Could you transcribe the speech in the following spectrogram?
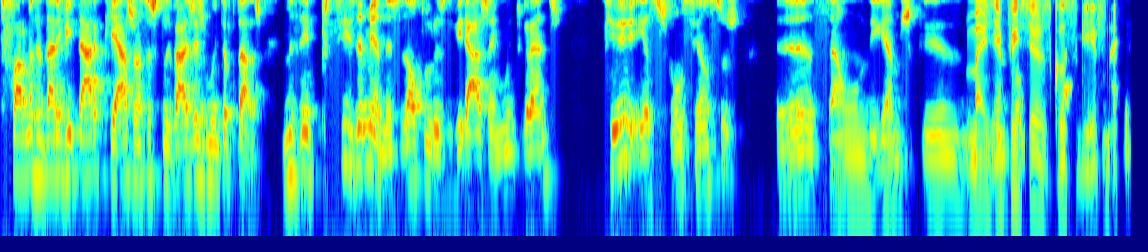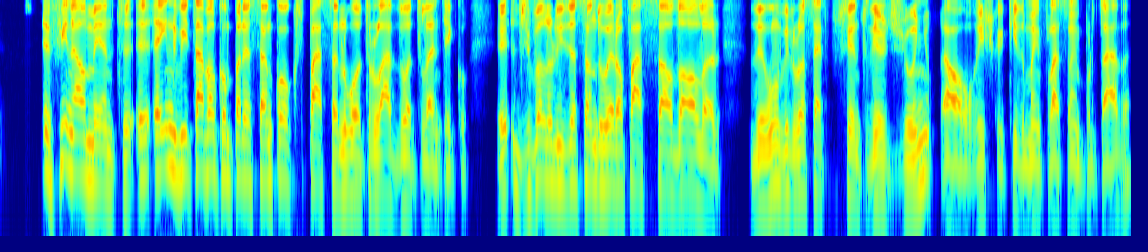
de forma a tentar evitar que hajam essas clivagens muito apertadas. Mas é precisamente nestas alturas de viragem muito grandes que esses consensos uh, são, digamos que. Mais difíceis de conseguir. Mais, Finalmente, a inevitável comparação com o que se passa no outro lado do Atlântico. Desvalorização do euro face ao dólar de 1,7% desde junho, ao risco aqui de uma inflação importada.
